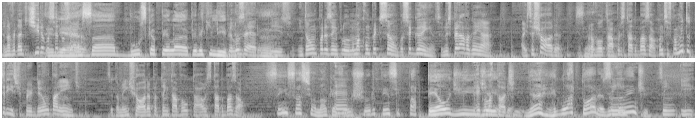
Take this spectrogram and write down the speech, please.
É, Na verdade, tira você Ele do é zero. essa busca pela, pelo equilíbrio. Pelo zero, Ah, isso. Então, por exemplo, numa competição, você ganha, você não esperava ganhar. Aí você chora pra voltar pro estado basal. Quando você fica muito triste, perdeu um parente, você também chora pra tentar voltar ao estado basal. Sensacional, quer É. dizer, o choro tem esse papel de. de- Regulatório. de- né? Regulatório, exatamente. Sim, e,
